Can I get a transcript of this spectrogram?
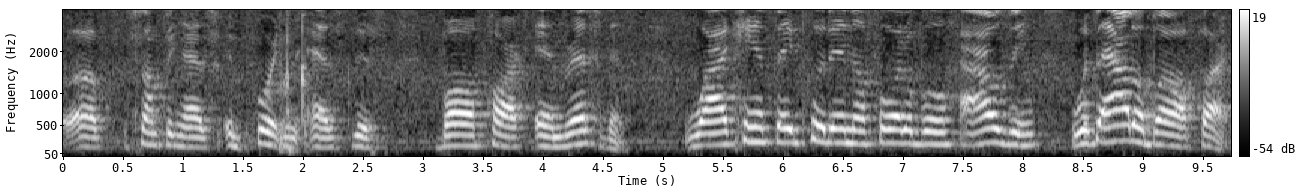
of something as important as this ballpark and residence. Why can't they put in affordable housing without a ballpark?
